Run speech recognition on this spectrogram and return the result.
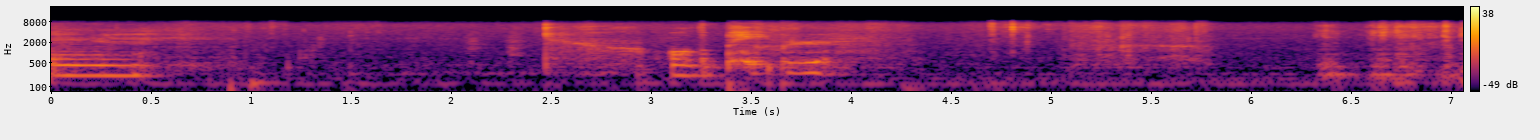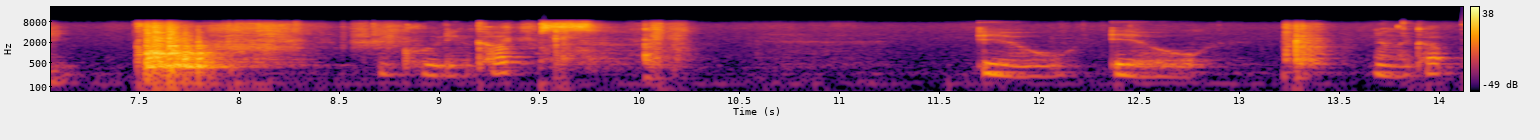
And all the paper, including cups. Ew, ew. And the cup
